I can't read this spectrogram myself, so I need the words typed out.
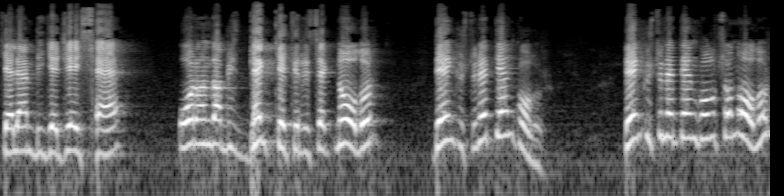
gelen bir geceyse oranda biz denk getirirsek ne olur? Denk üstüne denk olur. Denk üstüne denk olursa ne olur?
